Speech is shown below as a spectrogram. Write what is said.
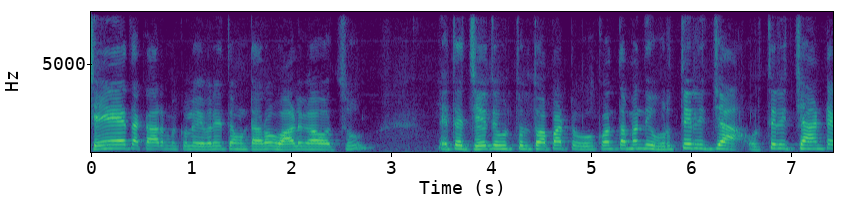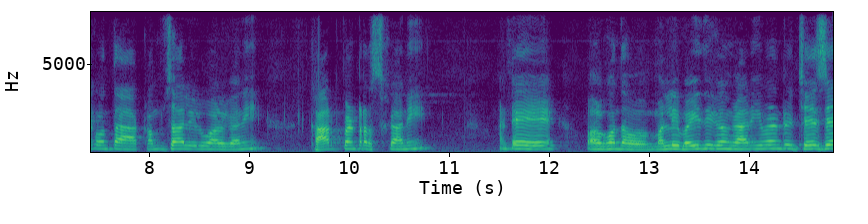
చేనేత కార్మికులు ఎవరైతే ఉంటారో వాళ్ళు కావచ్చు లేకపోతే చేతి వృత్తులతో పాటు కొంతమంది వృత్తిరీత్యా వృత్తిరీత్యా అంటే కొంత కంసాలీలు వాళ్ళు కానీ కార్పెంటర్స్ కానీ అంటే వాళ్ళు కొంత మళ్ళీ వైదికం కానీ ఇటువంటివి చేసే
